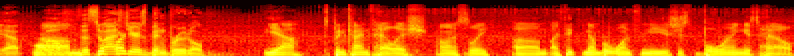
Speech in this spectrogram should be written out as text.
Yep. Well, Um, this so last far- year's been brutal. Yeah, it's been kind of hellish, honestly. Um, I think number one for me is just boring as hell.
